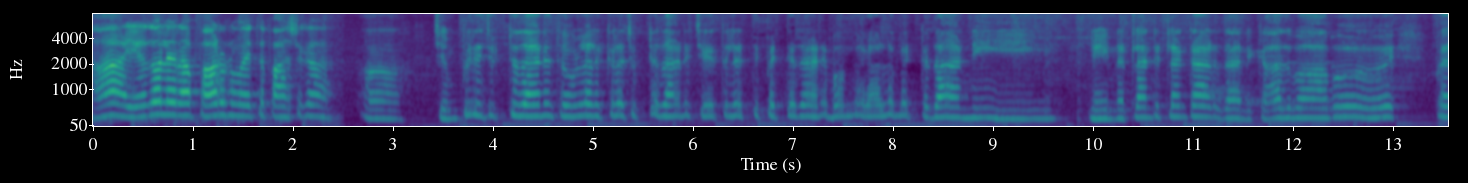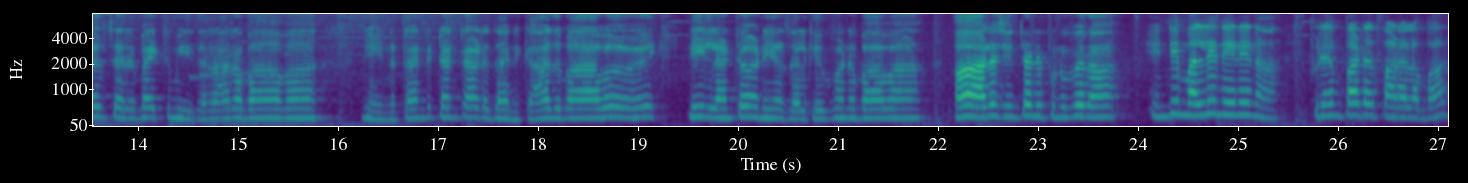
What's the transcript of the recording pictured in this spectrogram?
ఆ ఏదో లేరా పాడు నువ్వైతే ఫాస్ట్గా. చెంపిరి జుట్టుదాని తోళ్ళరికల చుట్టదాని చేతులెత్తి పెట్టదాని బొంగరాల్లో మెట్టదాన్ని నేను అట్లాంటి ఇట్లాంటి ఆడదాన్ని కాదు బాబోయ్. పల్సర్ బైక్ మీద రారా బావా. నేను టంటి టంటాడు దాన్ని కాదు నీళ్ళంటో నీ అసలుకి ఇవ్వను బావా. ఆ, అరే చించాను ఇప్పుడు నువ్వేరా? ఏంటి మళ్ళీ నేనేనా? ఇప్పుడేం పాట పాడాలబ్బా?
